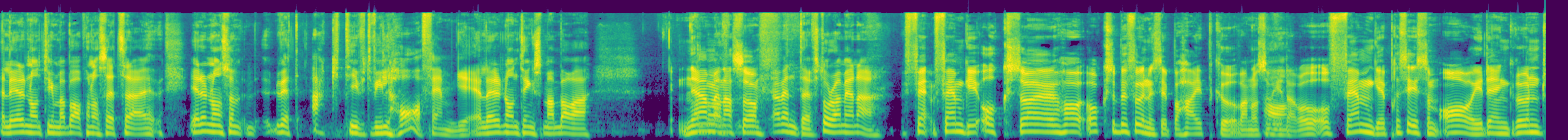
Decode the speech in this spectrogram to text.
Eller är det någonting man bara på något sätt sådär, är det någon som du vet, aktivt vill ha 5G? Eller är det någonting som man bara... Nej, bara, men alltså, jag vet inte, förstår du vad jag menar? 5G också, har också befunnit sig på hypekurvan och så ja. vidare. Och, och, 5G, precis som AI, det är en grund,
